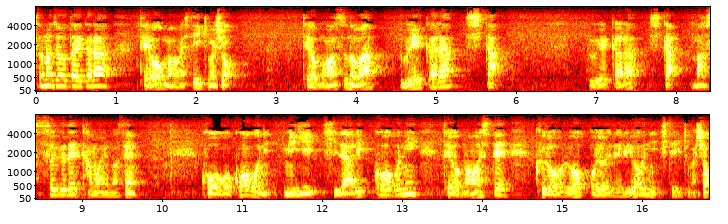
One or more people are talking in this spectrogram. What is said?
その状態から手を回していきましょう。手を回すのは上から下。上から下。まっすぐで構いません。交互交互に右左交互に手を回してクロールを泳いでいるようにしていきましょ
